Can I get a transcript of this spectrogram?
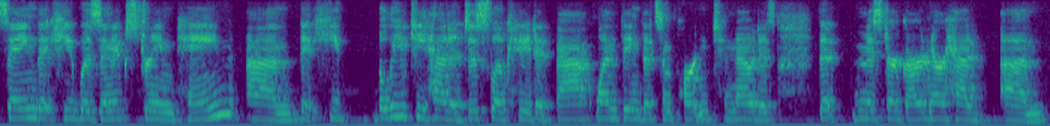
saying that he was in extreme pain, um, that he believed he had a dislocated back. One thing that's important to note is that Mr. Gardner had um,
